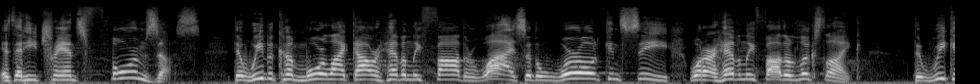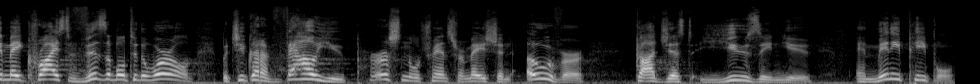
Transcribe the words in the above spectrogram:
is that he transforms us that we become more like our Heavenly Father. Why? So the world can see what our Heavenly Father looks like that we can make Christ visible to the world. But you've got to value personal transformation over God just using you. And many people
